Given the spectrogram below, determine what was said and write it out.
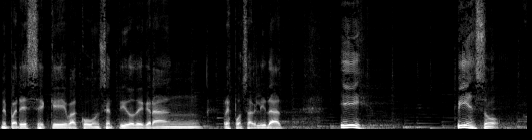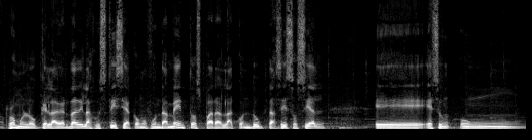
me parece que va con un sentido de gran responsabilidad. Y pienso, Rómulo, que la verdad y la justicia como fundamentos para la conducta así social eh, es un, un,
